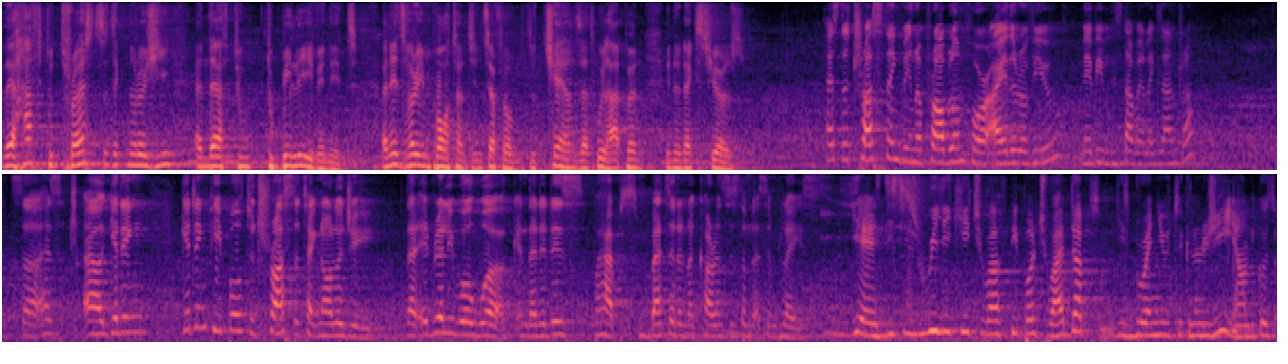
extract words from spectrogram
they have to trust the technology and they have to, to believe in it. And it's very important in terms of the change that will happen in the next years. Has the trust thing been a problem for either of you? Maybe we can start with Alexandra. It's, uh, has uh, getting, getting people to trust the technology, that it really will work and that it is perhaps better than the current system that's in place? Yes, this is really key to have people to adopt this brand new technology because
